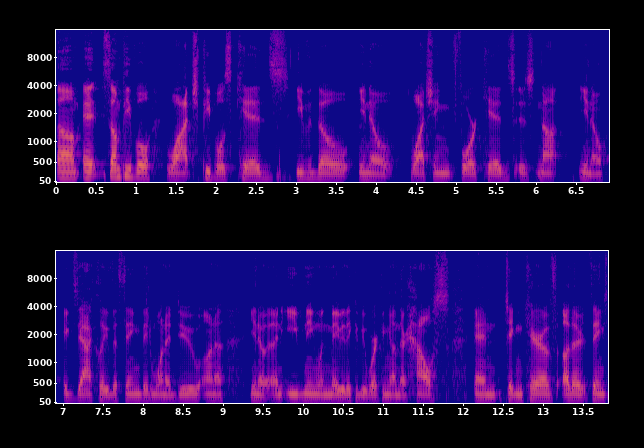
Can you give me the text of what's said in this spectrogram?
good. Um, and some people watch people's kids, even though you know watching four kids is not you know exactly the thing they'd want to do on a you know an evening when maybe they could be working on their house and taking care of other things.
